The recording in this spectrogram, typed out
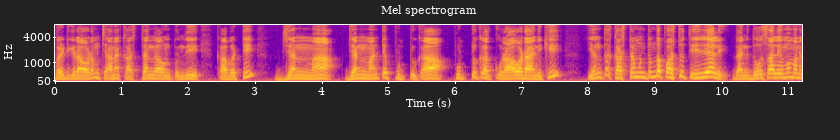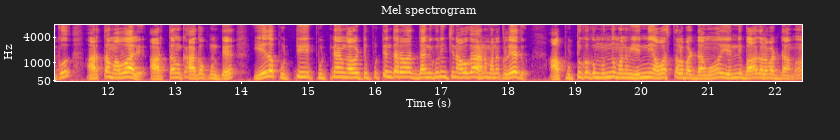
బయటికి రావడం చాలా కష్టంగా ఉంటుంది. కాబట్టి జన్మ జన్మ అంటే పుట్టుక. పుట్టుకకు రావడానికి ఎంత కష్టం ఉంటుందో ఫస్ట్ తెలియాలి. దాని దోషాలేమో మనకు అర్థం అవ్వాలి. అర్థం కాకపోతే ఏదో పుట్టి పుట్టినాం కాబట్టి పుట్టిన తర్వాత దాని గురించిన అవగాహన మనకు లేదు. ఆ పుట్టుకకు ముందు మనం ఎన్ని అవస్థలు పడ్డామో ఎన్ని బాధలు పడ్డామో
